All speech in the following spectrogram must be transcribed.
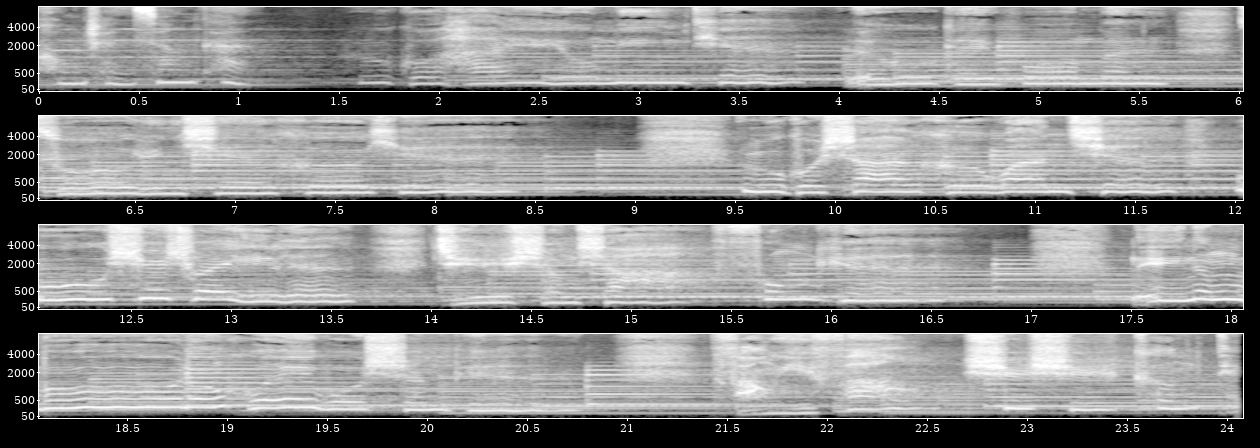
红尘相看》。如果还有明天，留给我们做云仙和叶。如果山河万千，无需垂怜，只剩下风月。你能不能回我身边，放一放世事更迭，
